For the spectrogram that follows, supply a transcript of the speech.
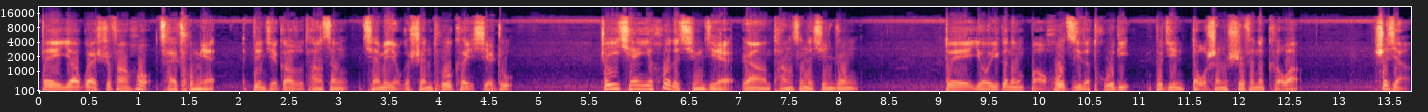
被妖怪释放后才出面，并且告诉唐僧前面有个神图可以协助。这一前一后的情节让唐僧的心中对有一个能保护自己的徒弟不禁陡生十分的渴望。试想，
